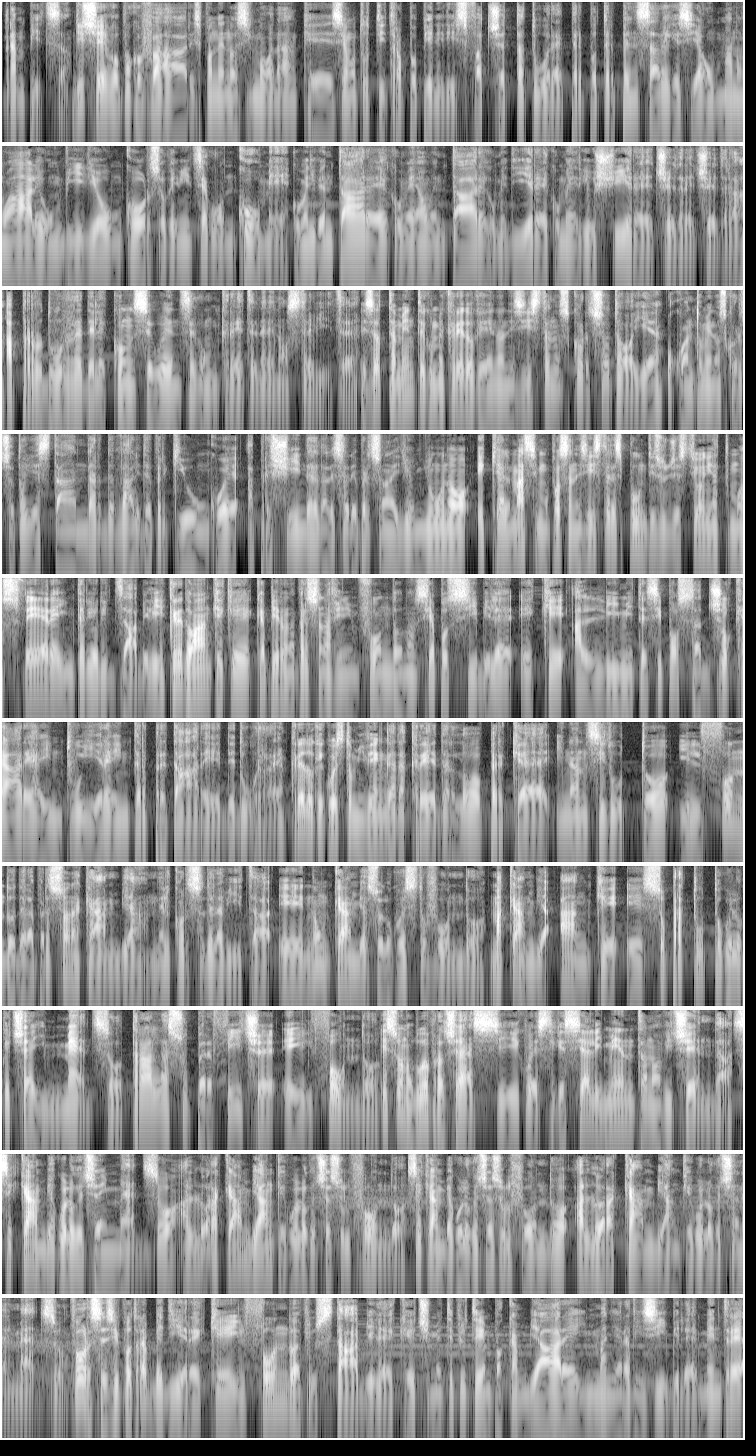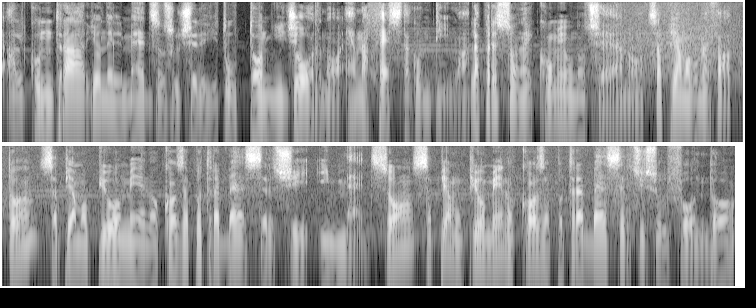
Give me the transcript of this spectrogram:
Gran pizza. Dicevo poco fa, rispondendo a Simona, che siamo tutti troppo pieni di sfaccettature per poter pensare che sia un manuale un video un corso che inizia con come, come diventare, come aumentare, come dire, come riuscire, eccetera, eccetera, a produrre delle conseguenze concrete nelle nostre vite. Esattamente come credo che non esistano scorciatoie, o quantomeno scorciatoie standard valide per chiunque, a prescindere dalle storie personali di ognuno, e che al massimo possano esistere spunti, suggestioni, atmosfere interiorizzabili, credo anche che capire una persona fino in fondo non sia possibile e che al limite si possa possa giocare a intuire, interpretare e dedurre. Credo che questo mi venga da crederlo perché innanzitutto il fondo della persona cambia nel corso della vita e non cambia solo questo fondo, ma cambia anche e soprattutto quello che c'è in mezzo tra la superficie e il fondo. E sono due processi questi che si alimentano a vicenda. Se cambia quello che c'è in mezzo, allora cambia anche quello che c'è sul fondo. Se cambia quello che c'è sul fondo, allora cambia anche quello quello che c'è nel mezzo. Forse si potrebbe dire che il fondo è più stabile, che ci mette più tempo a cambiare in maniera visibile, mentre al contrario nel mezzo succede di tutto, ogni giorno è una festa continua. La persona è come un oceano, sappiamo come è fatto, sappiamo più o meno cosa potrebbe esserci in mezzo, sappiamo più o meno cosa potrebbe esserci sul fondo,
